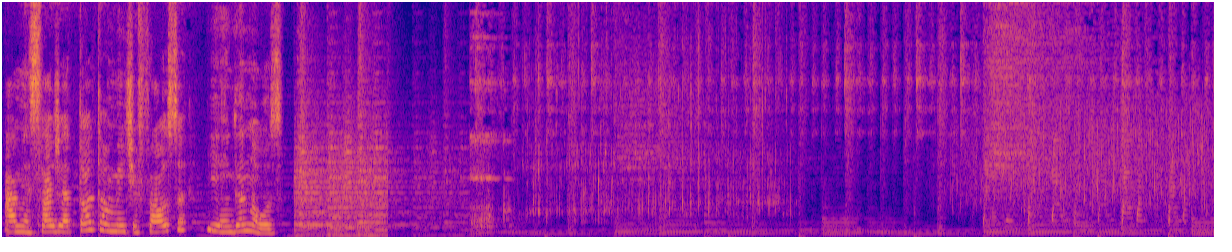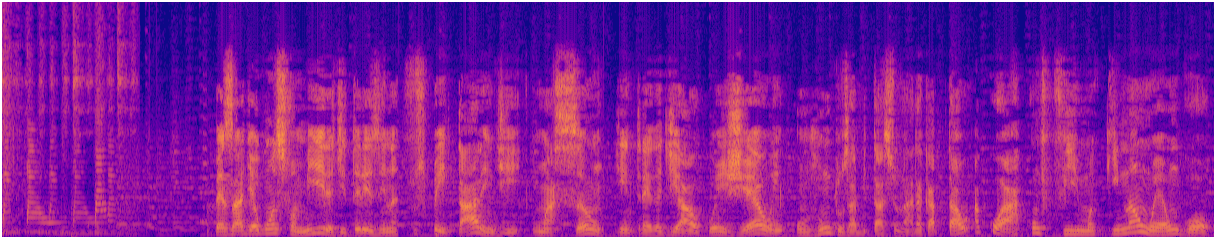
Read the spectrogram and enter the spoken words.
a mensagem é totalmente falsa e enganosa. Apesar de algumas famílias de Teresina suspeitarem de uma ação de entrega de álcool em gel em conjuntos habitacionais da capital, a Coar confirma que não é um golpe.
